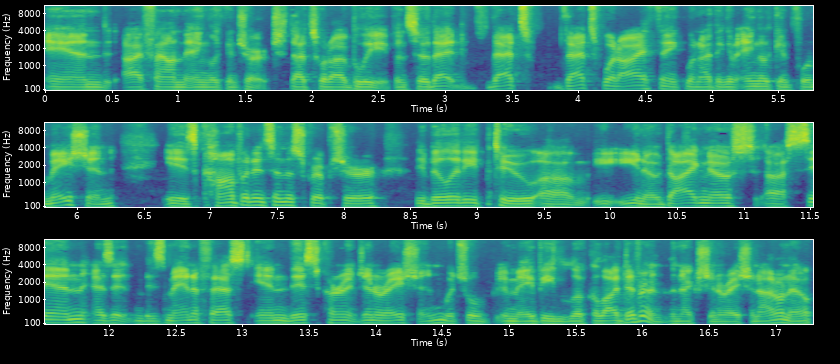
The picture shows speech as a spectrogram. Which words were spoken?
And I found the Anglican church. That's what I believe. And so that, that's, that's what I think think when I think of Anglican formation is confidence in the Scripture, the ability to um, you know diagnose uh, sin as it is manifest in this current generation, which will maybe look a lot different in the next generation. I don't know,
